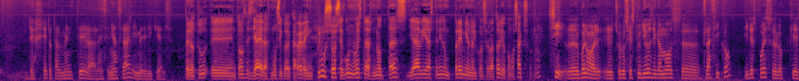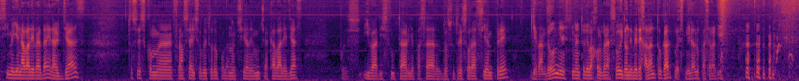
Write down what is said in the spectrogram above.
dejé totalmente la, la, enseñanza y me dediqué a eso. Pero tú eh, entonces ya eras músico de carrera, incluso según nuestras notas ya habías tenido un premio en el conservatorio como saxo, ¿no? Sí, eh, bueno, he hecho los estudios, digamos, eh, clásico y después lo que sí me llenaba de verdad era el jazz entonces, como en Francia y sobre todo por la noche había mucha cava de jazz, pues iba a disfrutar y a pasar dos o tres horas siempre llevando mi instrumento debajo del brazo y donde me dejaban tocar, pues mira, lo pasaba bien.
